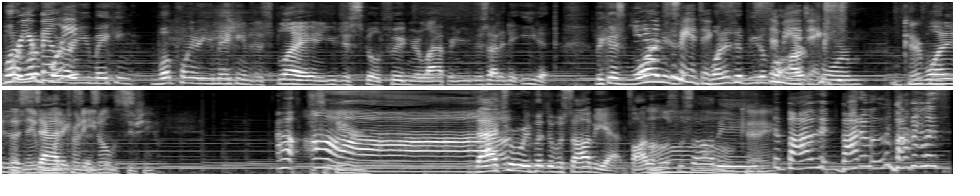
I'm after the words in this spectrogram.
What, Or your what point are you making? What point are you making a display and you just spilled food in your lap and you decided to eat it? Because know, one it's is semantics. one is a beautiful Semantics. art form. Careful. One is that a navel sad might try to eat all the sushi. Oh, Disappear. That's where we put the wasabi at. Bottomless Oh, wasabi. okay. the bottom, bottom, bottomless.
